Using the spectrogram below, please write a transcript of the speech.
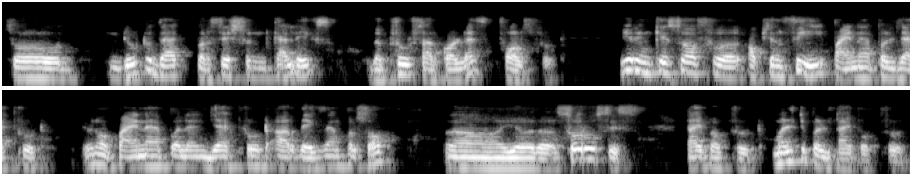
So due to that persistent calyx, the fruits are called as false fruit. Here in case of uh, option C, pineapple, jackfruit, you know, pineapple and jackfruit are the examples of uh, your uh, sorosis type of fruit, multiple type of fruit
